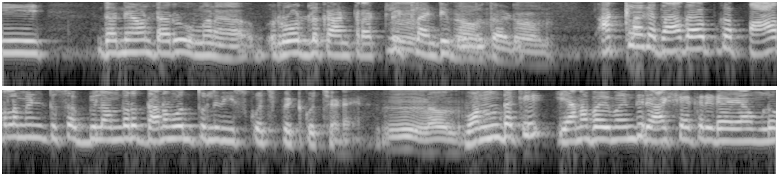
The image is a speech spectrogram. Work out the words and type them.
ఈ దాన్ని ఏమంటారు? మన రోడ్ల కాంట్రాక్ట్లు ఇట్లాంటివి పొందుతాడు. అట్లాగా దాదాపుగా పార్లమెంటు సభ్యులందరూ ధనవంతుల్ని తీసుకొచ్చి పెట్టుకొచ్చాడు ఆయన వందకి ఎనభై మంది రాజశేఖర రెడ్డి హయాంలో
